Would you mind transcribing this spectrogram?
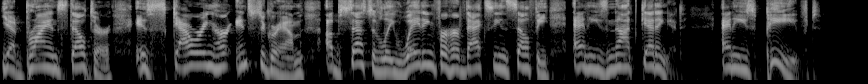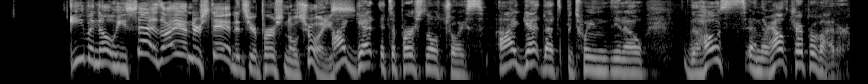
Yet Brian Stelter is scouring her Instagram obsessively, waiting for her vaccine selfie, and he's not getting it. And he's peeved. Even though he says, I understand it's your personal choice. I get it's a personal choice. I get that's between, you know, the hosts and their healthcare provider.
